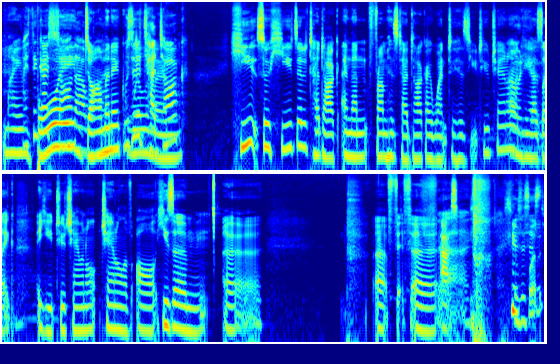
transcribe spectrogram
my I think boy I saw that Dominic. One. Was it a TED Talk? he so he did a TED talk and then from his TED talk I went to his YouTube channel Oh, and he he has like a YouTube channel channel of all he's um uh uh, f- f- uh, as- physicist?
